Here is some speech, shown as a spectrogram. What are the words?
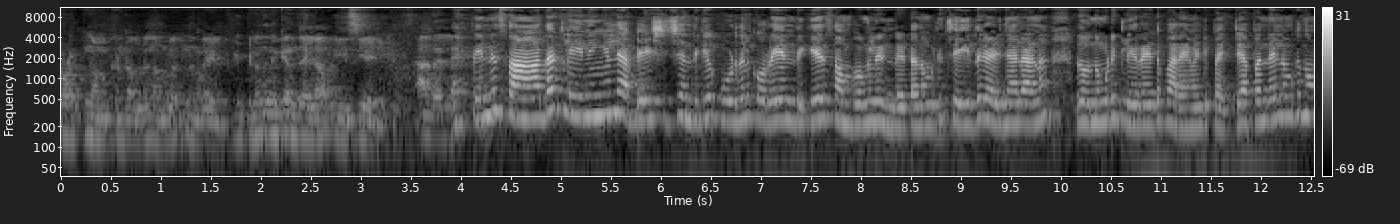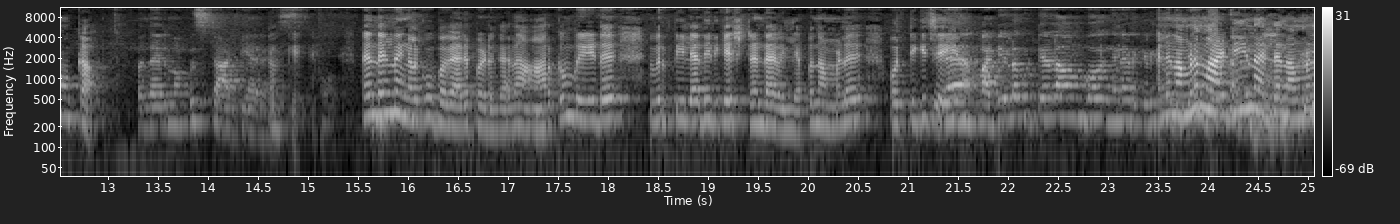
പ്രൊഡക്റ്റ് നമുക്കുണ്ട്. അതുകൊണ്ട് നമ്മൾ നിങ്ങളെ ഏൽപ്പിക്കും. പിന്നെ നിങ്ങൾക്ക് എന്തെല്ലാം ഈസി ആയിരിക്കും. അതല്ലേ. പിന്നെ സാധാ ക്ലീനിങ്ങിൽ അപേക്ഷിച്ച് എന്തൊക്കെയോ കൂടുതൽ കുറെ എന്തൊക്കെയോ സംഭവങ്ങൾ ഉണ്ട് കേട്ടോ നമുക്ക് ചെയ്ത് കഴിഞ്ഞാലാണ് അതൊന്നും കൂടി ക്ലിയർ ആയിട്ട് പറയാൻ വേണ്ടി പറ്റുക. അപ്പൊ എന്തായാലും നമുക്ക് നോക്കാം. അപ്പൊ എന്തായാലും നമുക്ക് സ്റ്റാർട്ട് ചെയ്യാം. ഓക്കെ എന്തായാലും നിങ്ങൾക്ക് ഉപകാരപ്പെടും. കാരണം ആർക്കും വീട് വൃത്തിയില്ലാതെ ഇരിക്കാൻ ഇഷ്ടമുണ്ടാവില്ല. അപ്പൊ നമ്മൾ ഒറ്റയ്ക്ക് ചെയ്യും. മടിയുള്ള കുട്ടികളാവുമ്പോ അല്ല നമ്മൾ മടിയെന്നല്ല നമ്മൾ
